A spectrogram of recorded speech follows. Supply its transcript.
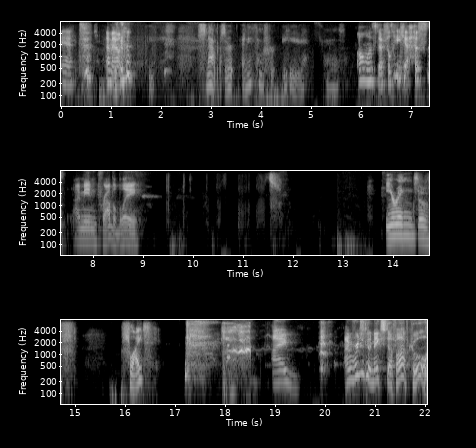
Eh, I'm out. E. Snap. Is there anything for E? Yes. Almost definitely yes. I mean, probably. Earrings of flight. I. I mean, we're just gonna make stuff up. Cool.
